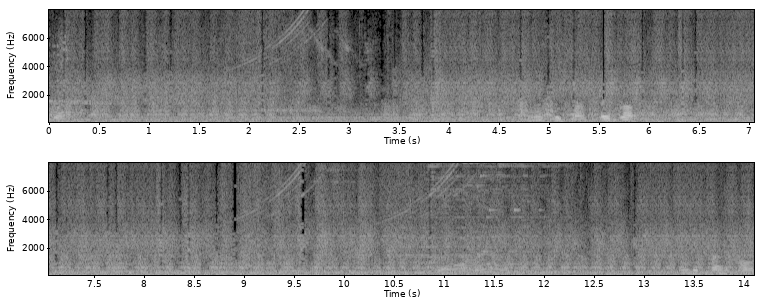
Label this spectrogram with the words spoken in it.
ามา เข้ามาเอาติดมา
